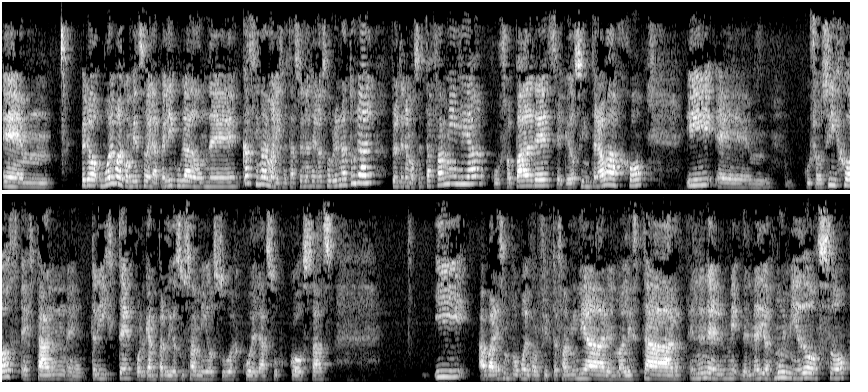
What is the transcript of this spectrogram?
Em, pero vuelvo al comienzo de la película donde casi no hay manifestaciones de lo sobrenatural, pero tenemos esta familia cuyo padre se quedó sin trabajo y em, cuyos hijos están eh, tristes porque han perdido sus amigos, su escuela, sus cosas. Y aparece un poco el conflicto familiar, el malestar. El nene del, medio es muy miedoso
